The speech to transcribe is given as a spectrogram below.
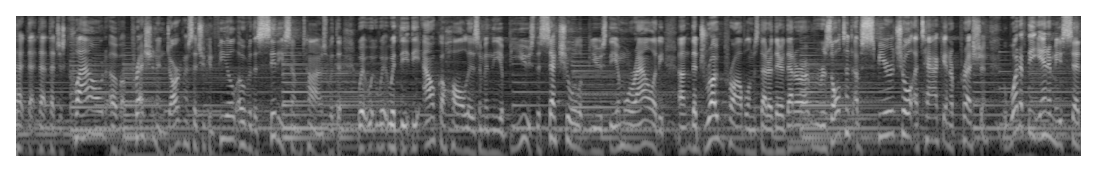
That, that, that, that just cloud of oppression and darkness that you can feel over the city sometimes with the, with, with, with the, the alcoholism and the abuse, the sexual abuse, the immorality, um, the drug problems that are there that are a resultant of spiritual attack and oppression. What if the enemy said,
